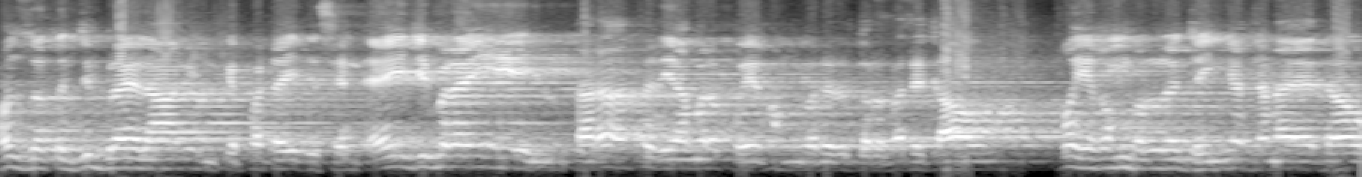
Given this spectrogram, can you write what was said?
হযরত জিব্রাইল আমিনকে পাঠাই দিয়েছেন এই জিব্রাইল, তাড়াতাড়ি আমার পয়গম্বরের দরবারে যাও। পয়গম্বরের জাইয়া জানায় দাও,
